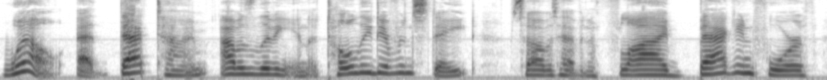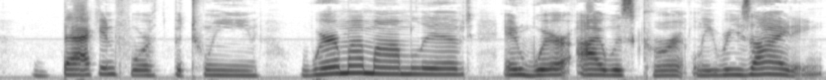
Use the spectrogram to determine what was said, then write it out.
Well, at that time, I was living in a totally different state. So I was having to fly back and forth, back and forth between where my mom lived, and where I was currently residing.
